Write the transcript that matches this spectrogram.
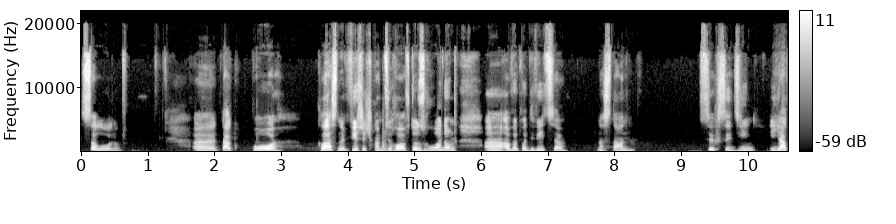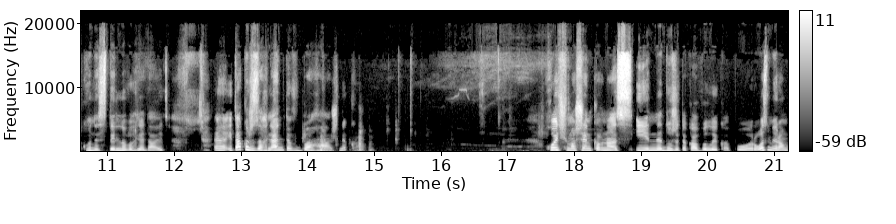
салону. Е, Так, по класним фішечкам цього авто згодом. А ви подивіться на стан цих сидінь і як вони стильно виглядають. І також загляньте в багажник. Хоч машинка в нас і не дуже така велика по розмірам,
